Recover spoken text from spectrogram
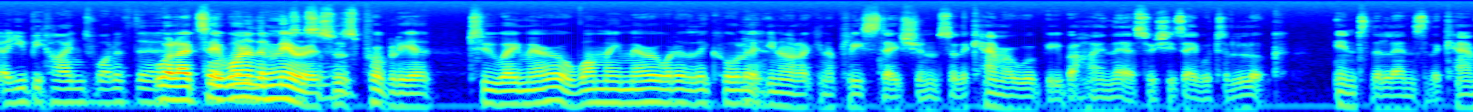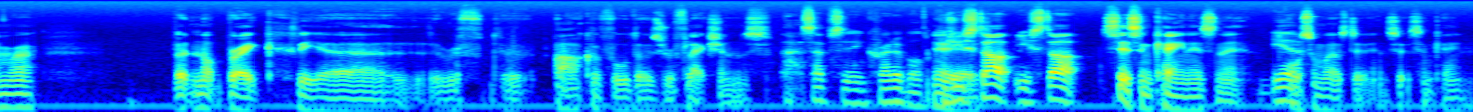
are you behind one of the? Mm. Well, I'd say one of the or mirrors was probably a two-way mirror or one-way mirror, whatever they call it. Yeah. You know, like in a police station. So the camera would be behind there, so she's able to look into the lens of the camera, but not break the uh, the, ref- the arc of all those reflections. That's absolutely incredible because it you is. start you start Citizen Kane, isn't it? Yeah. Orson Welles did it in Citizen Kane.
